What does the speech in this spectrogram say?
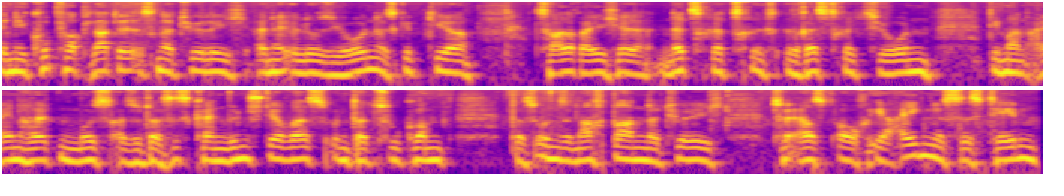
Denn die Kupferplatte ist natürlich eine Illusion. Es gibt hier zahlreiche Netzrestriktionen, die man einhalten muss. Also das ist kein Wünsch dir was. Und dazu kommt, dass unsere Nachbarn natürlich zuerst auch ihr eigenes System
